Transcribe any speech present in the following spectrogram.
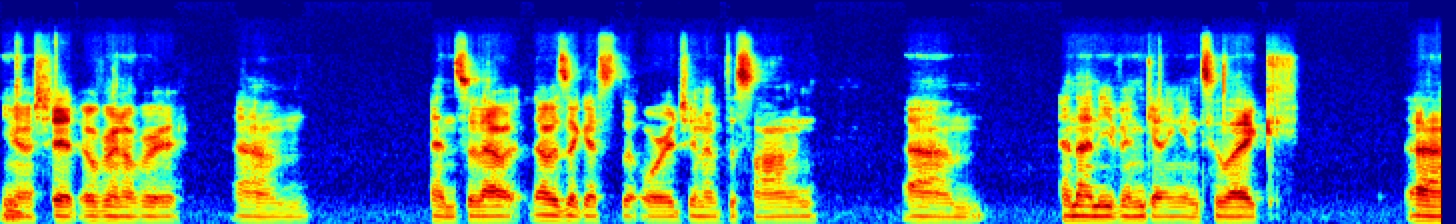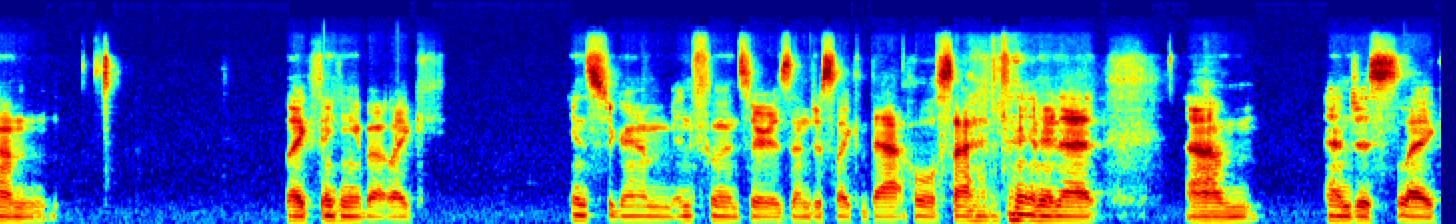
you know shit over and over. Um and so that that was i guess the origin of the song. Um and then even getting into like um like thinking about like Instagram influencers and just like that whole side of the internet um and just like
